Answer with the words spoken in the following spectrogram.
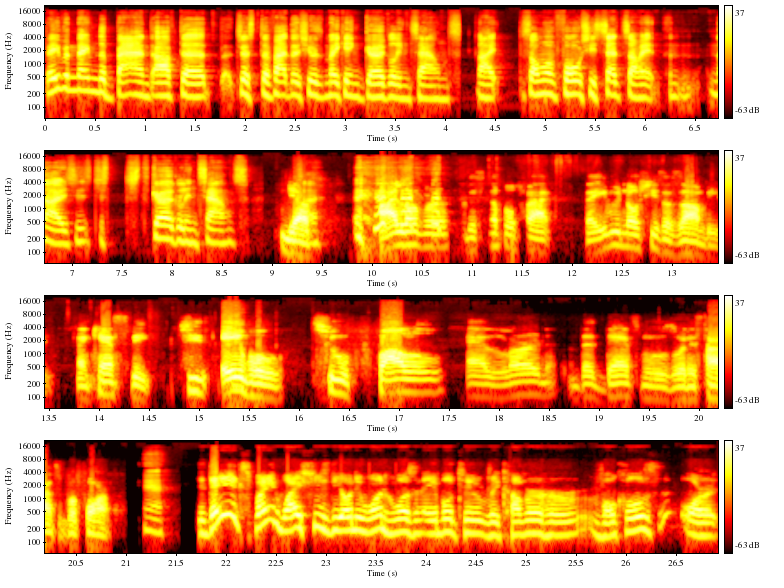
They even named the band after just the fact that she was making gurgling sounds. Like someone thought she said something, and no, she's just, just gurgling sounds. Yeah, so. I love her for the simple fact that even though she's a zombie and can't speak, she's able to follow and learn the dance moves when it's time to perform. Yeah. Did they explain why she's the only one who wasn't able to recover her vocals or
